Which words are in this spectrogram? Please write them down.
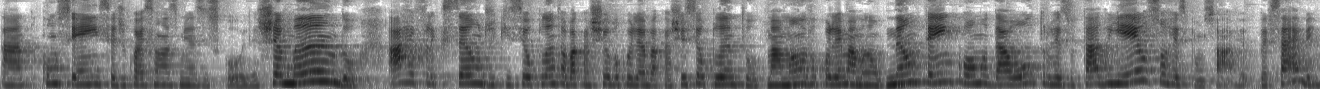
a consciência de quais são as minhas escolhas, chamando a reflexão de que se eu planto abacaxi, eu vou colher abacaxi, se eu planto mamão, eu vou colher mamão. Não tem como dar outro resultado e eu sou responsável, percebe?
